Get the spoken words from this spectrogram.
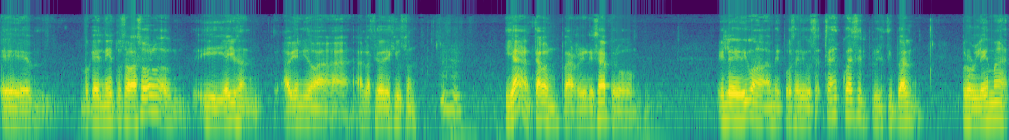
eh, porque el nieto estaba solo y ellos habían ido a, la ciudad de Houston. Y ya estaban para regresar, pero y le digo a, mi esposa, digo, ¿sabes cuál es el principal problema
